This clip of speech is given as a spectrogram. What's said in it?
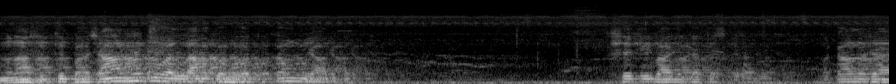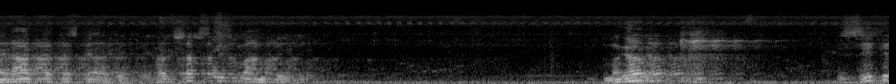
मुनाफिक की पहचान है कि वो अल्लाह को बहुत कम याद करते खेती बाड़ी का तस्करा देते मकान जायदाद का तस्करा देते हर शख्स की ज़ुबान पे मगर ज़िक्र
